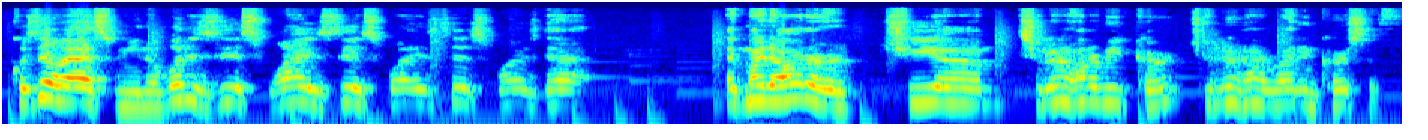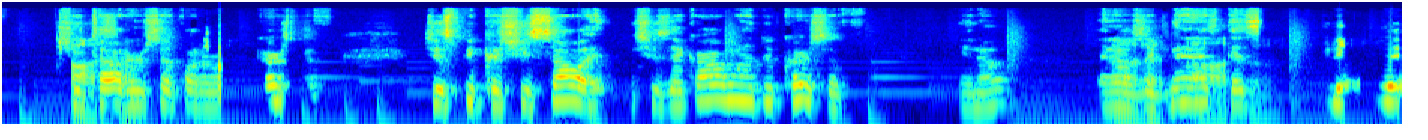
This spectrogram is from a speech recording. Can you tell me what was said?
because they'll ask me, you know, what is this? Why is this? Why is this? Why is that? Like my daughter, she uh, she learned how to read cur- she learned how to write in cursive. She awesome. taught herself how to write cursive just because she saw it. She's like, oh, I want to do cursive, you know. And I was like, man, awesome. that's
